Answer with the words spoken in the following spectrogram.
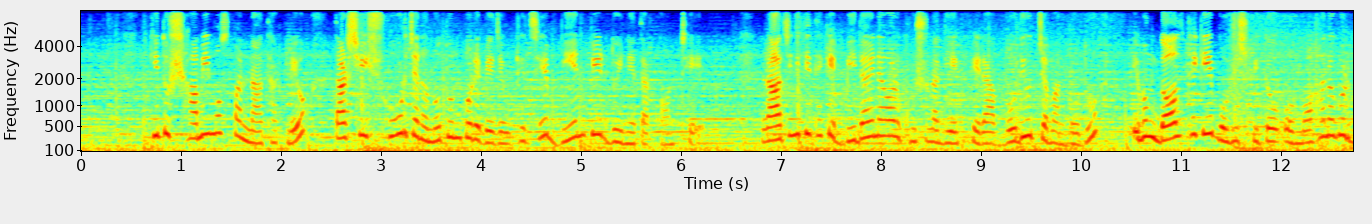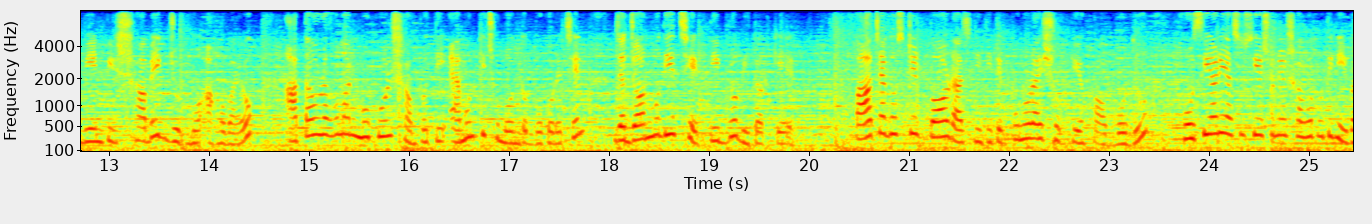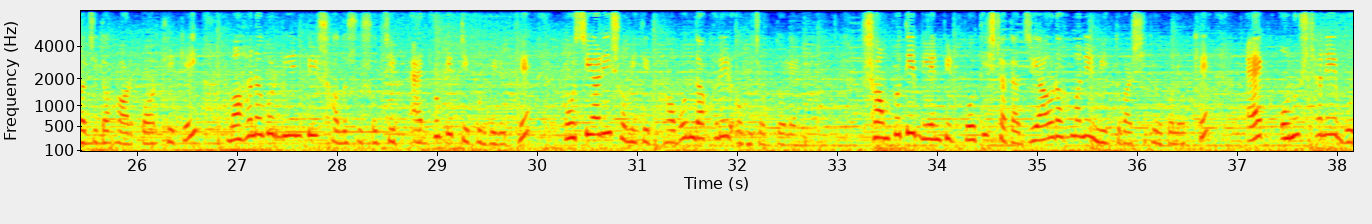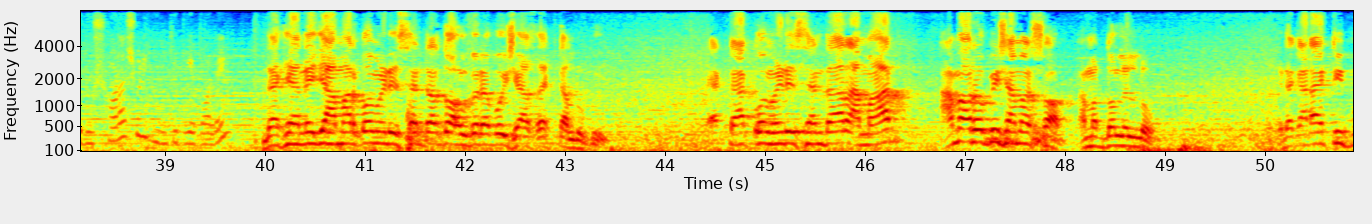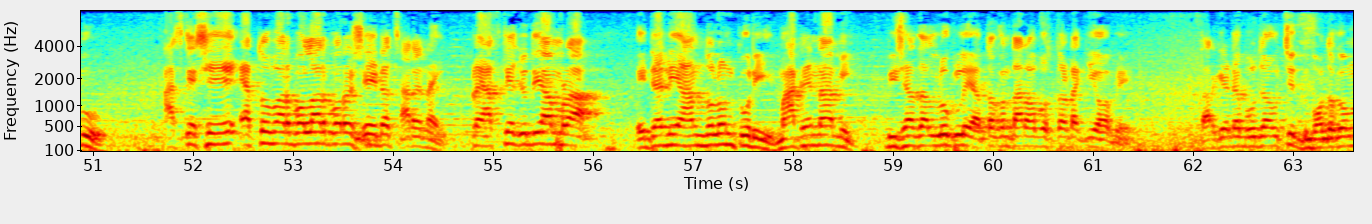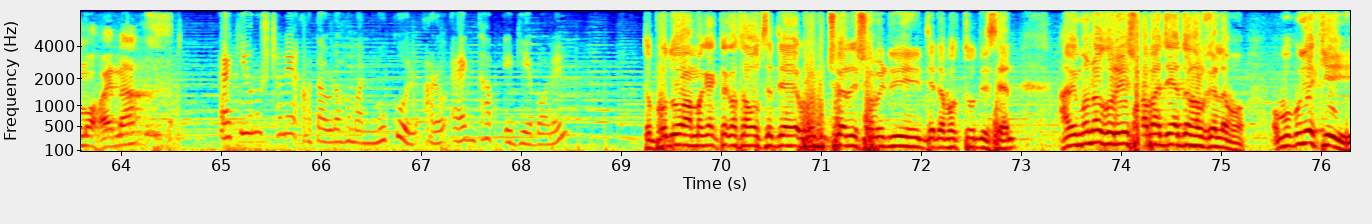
কিন্তু শামীম ওসমান না থাকলেও তার সেই সুর যেন নতুন করে বেজে উঠেছে বিএনপির দুই নেতার কণ্ঠে। রাজনীতি থেকে বিদায় নেওয়ার ঘোষণা দিয়ে ফেরা বদিউজ্জামান বদু এবং দল থেকে বহিষ্কৃত ও মহানগর বিএনপির সাবেক যুগ্ম আহ্বায়ক আতাউর রহমান মুকুল সম্প্রতি এমন কিছু মন্তব্য করেছেন যা জন্ম দিয়েছে তীব্র বিতর্কের। পাঁচ আগস্টের পর রাজনীতিতে পুনরায় সক্রিয় হওয়া বধু হোসিয়ারি অ্যাসোসিয়েশনের সভাপতি নির্বাচিত হওয়ার পর থেকেই মহানগর বিএনপির সদস্য সচিব অ্যাডভোকেট টিপুর বিরুদ্ধে হোসিয়ারি সমিতির ভবন দখলের অভিযোগ তোলেন। সম্প্রতি বিএনপির প্রতিষ্ঠাতা জিয়াউর রহমানের মৃত্যুবার্ষিকী উপলক্ষে এক অনুষ্ঠানে বধূ সরাসরি হুমকি দিয়ে বলেন, দেখেন, এই যে আমার কমেডি সেন্টার দখল করে বসে আছে একটা লুকি একটা কমেডি সেন্টার আমার আমার অফিস, আমার সব, আমার দলের লোক। এটা কাটায় টিপু। আজকে সে এতবার বলার পরে সে এটা ছাড়ে নাই। মানে আজকে যদি আমরা এটা নিয়ে আন্দোলন করি মাঠে নামি বিশ হাজার লোক লইয়া তখন তার অবস্থাটা কি হবে? তার কি এটা বোঝা উচিত? বোধগম্য হয় না? একই অনুষ্ঠানে আতাউর রহমান মুকুল আরও এক ধাপ এগিয়ে বলেন তো বধু আমাকে একটা কথা বলছে যে ভবিষ্যতের সমিতি যেটা বক্তব্য দিচ্ছেন আমি মনে করি সবাই যে দখল করলাম বুঝে কি?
